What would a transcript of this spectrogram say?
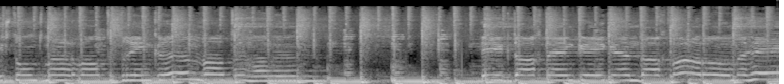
Ik stond maar wat te drinken, wat te hangen. Ik dacht en keek en dacht waarom me heen.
